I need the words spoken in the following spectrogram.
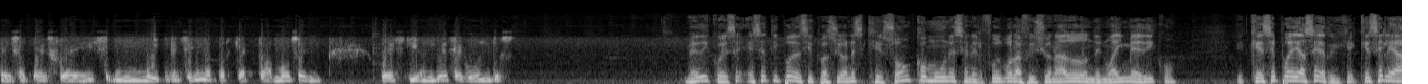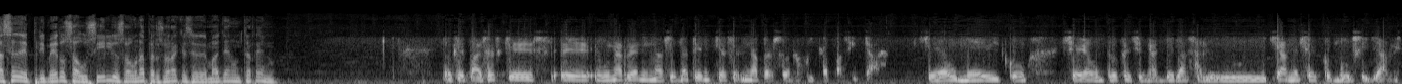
Eso pues fue muy buen signo porque actuamos en cuestión de segundos. Médico, ese, ese tipo de situaciones que son comunes en el fútbol aficionado donde no hay médico, eh, ¿qué se puede hacer? ¿Qué, se le hace de primeros auxilios a una persona que se desmaya en un terreno? Lo que pasa es que es eh, una reanimación la tiene que hacer una persona muy capacitada, sea un médico, sea un profesional de la salud, llámese como se llame,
